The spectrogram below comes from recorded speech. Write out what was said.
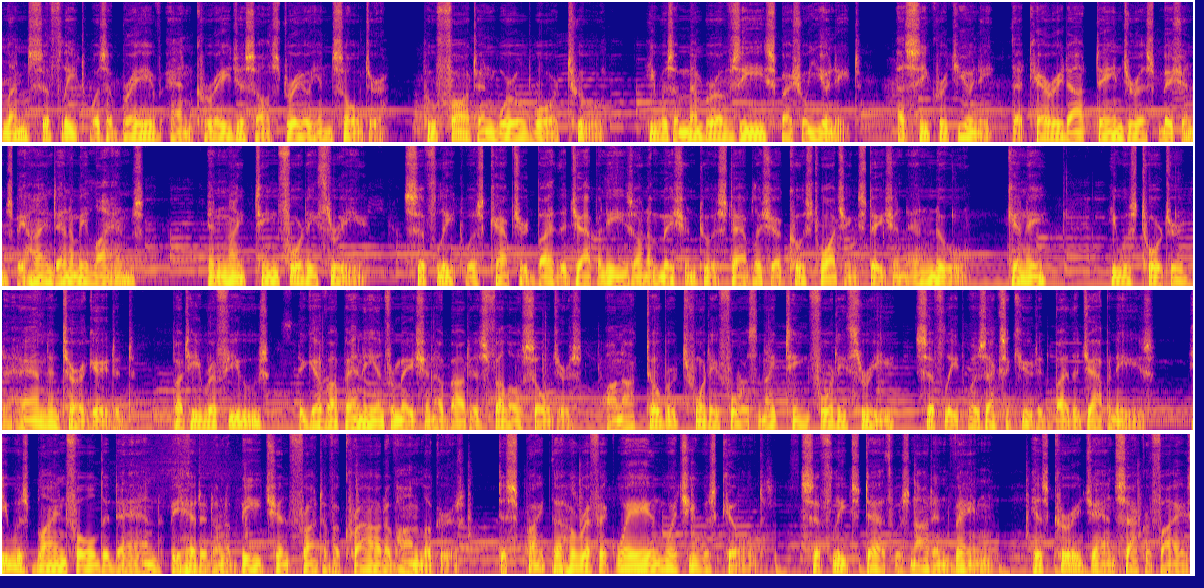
Len Siffleet was a brave and courageous Australian soldier who fought in World War II. He was a member of Z Special Unit, a secret unit that carried out dangerous missions behind enemy lines. In 1943, Siffleet was captured by the Japanese on a mission to establish a coast-watching station in New Guinea he was tortured and interrogated, but he refused to give up any information about his fellow soldiers. On October 24, 1943, Siffleet was executed by the Japanese. He was blindfolded and beheaded on a beach in front of a crowd of onlookers. Despite the horrific way in which he was killed, Siffleet's death was not in vain. His courage and sacrifice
